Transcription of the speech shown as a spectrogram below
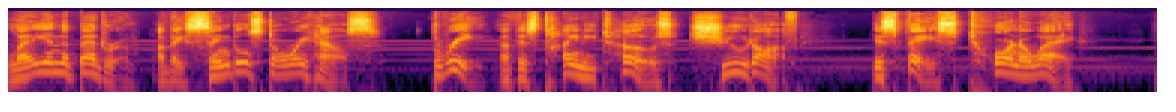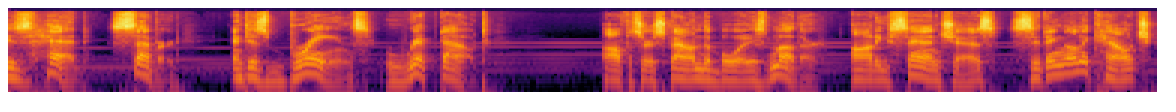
lay in the bedroom of a single-story house three of his tiny toes chewed off, his face torn away, his head severed, and his brains ripped out. Officers found the boy's mother, Otty Sanchez, sitting on a couch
